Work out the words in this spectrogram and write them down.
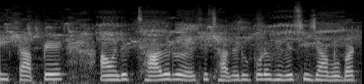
এই তাপে আমাদের ছাদ রয়েছে। ছাদের উপরে ভেবেছি যাব বাট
